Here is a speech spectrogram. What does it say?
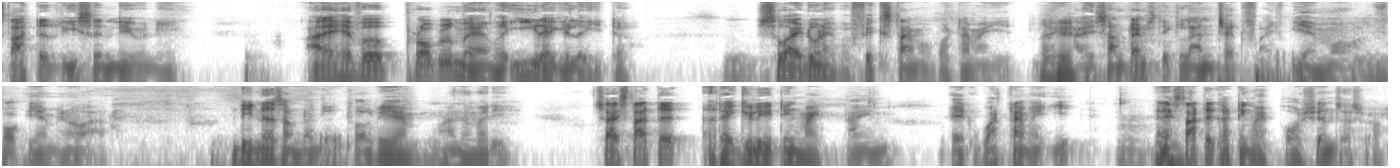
ஸ்டார்டட் ரீசன்ட்லி only ஐ ஹேவ் அ ப்ராப்ளம் ஐ எம் irregular eater so i don't have a fixed time of what time i eat Like, Okay. i sometimes take lunch at 5 p.m or 4 p.m you know dinner sometimes at 12 p.m அந்த மாதிரி so i started regulating my time at what time i eat and i started cutting my portions as well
